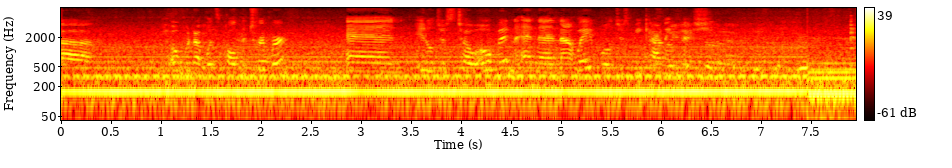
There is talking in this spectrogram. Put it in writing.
um, open up what's called the tripper and it'll just tow open and then that way we'll just be counting fish.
